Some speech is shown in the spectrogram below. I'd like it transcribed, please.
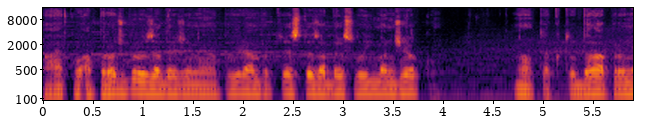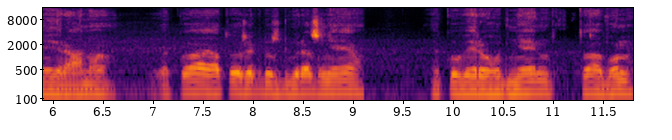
A, jako, a proč budu zadržený? Já povídám, protože jste zabil svou manželku. No, tak to byla pro něj rána. Jako a já to řekl dost důrazně a jako věrohodně. No, to a on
